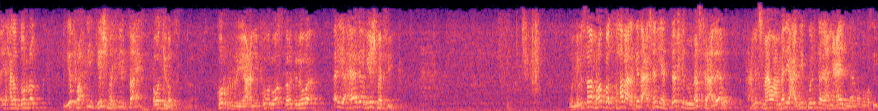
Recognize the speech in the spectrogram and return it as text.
أي حاجة تضرك يفرح فيك يشمل فيك صح؟ هو كده. كر يعني فوق الوصف درجة اللي هو أي حاجة بيشمل فيك. والنبي صلى الله عليه وسلم ربى الصحابة على كده عشان يتخذوا نفس العداوة. ما تتعاملش معاه وعمال يعاديك وأنت يعني عادي يعني موضوع بسيط.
